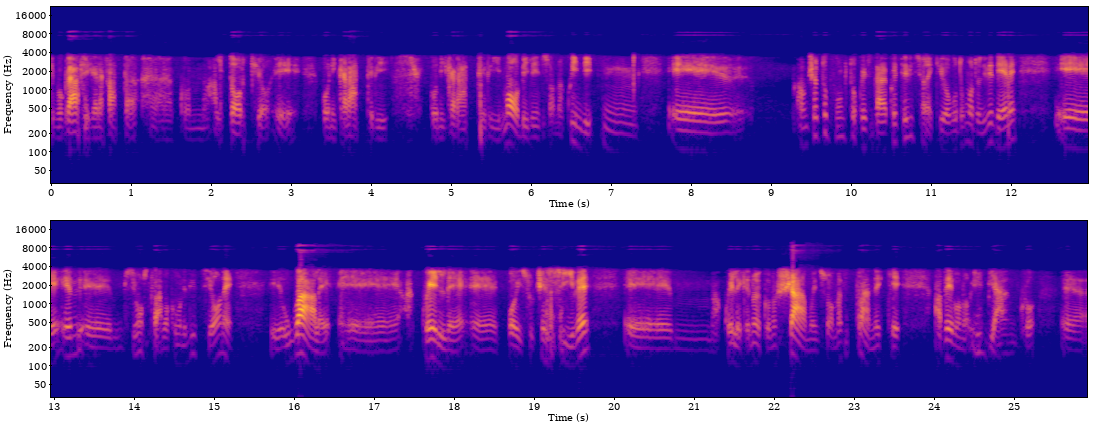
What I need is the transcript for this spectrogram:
tipografica, era fatta eh, con, al torchio e con i caratteri, con i caratteri mobili, insomma. quindi mh, eh, a un certo punto questa, questa, edizione che io ho avuto modo di vedere si mostrava come un'edizione eh, uguale eh, a quelle eh, poi successive, a quelle che noi conosciamo, insomma, tranne che avevano il bianco eh,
